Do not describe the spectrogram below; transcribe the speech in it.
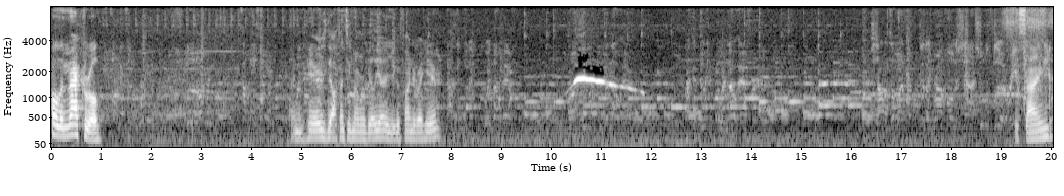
Holy mackerel. And here's the authentic memorabilia. You can find it right here. He signed.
